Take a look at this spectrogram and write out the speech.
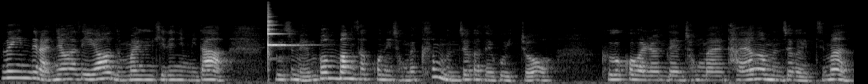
선생님들 안녕하세요. 눈맑은 기린입니다. 요즘 엠번방 사건이 정말 큰 문제가 되고 있죠. 그것과 관련된 정말 다양한 문제가 있지만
